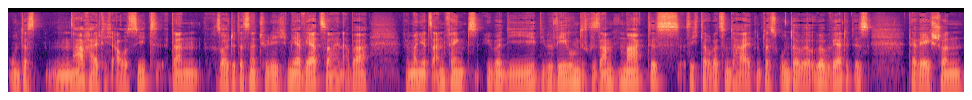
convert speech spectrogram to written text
und das nachhaltig aussieht, dann sollte das natürlich mehr wert sein. Aber wenn man jetzt anfängt, über die, die Bewegung des gesamten Marktes sich darüber zu unterhalten, ob das unter- oder überbewertet ist, da wäre ich schon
